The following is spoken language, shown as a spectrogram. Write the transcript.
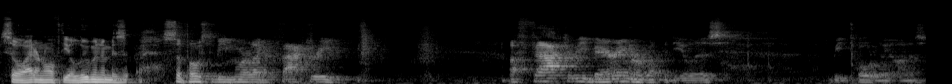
So I don't know if the aluminum is supposed to be more like a factory, a factory bearing or what the deal is, to be totally honest.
